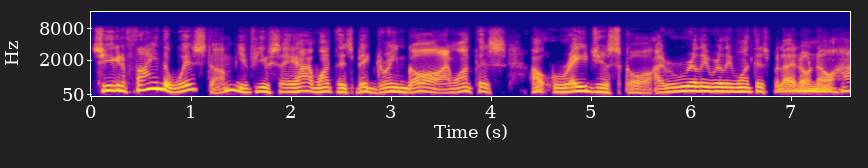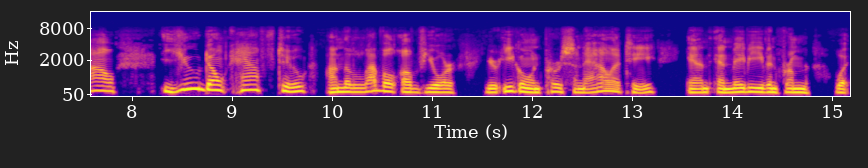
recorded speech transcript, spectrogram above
So you're going to find the wisdom if you say, I want this big dream goal. I want this outrageous goal. I really, really want this, but I don't know how. You don't have to on the level of your your ego and personality and and maybe even from what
